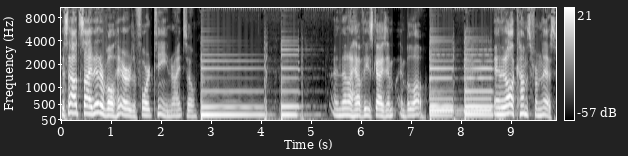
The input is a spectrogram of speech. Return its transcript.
This outside interval here is a 14, right? So, and then I have these guys in, in below. And it all comes from this.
